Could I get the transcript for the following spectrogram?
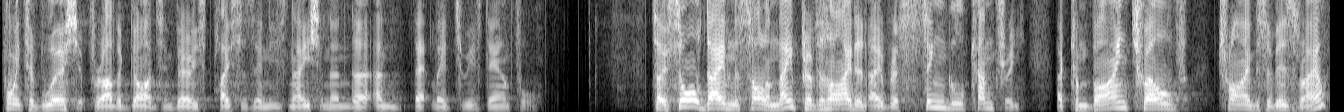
points of worship for other gods in various places in his nation, and, uh, and that led to his downfall. So Saul, David, and Solomon, they presided over a single country, a combined 12 tribes of Israel.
